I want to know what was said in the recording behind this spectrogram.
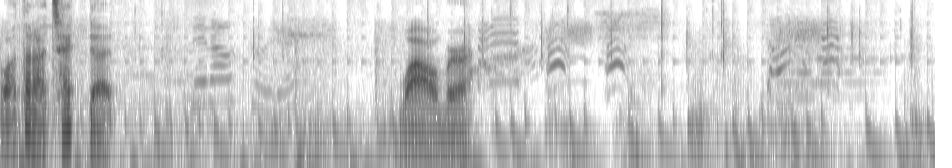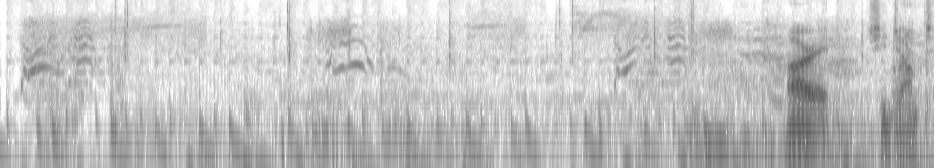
Oh, I thought I teched that. Wow, bruh. Alright, she jumped.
